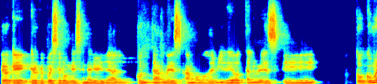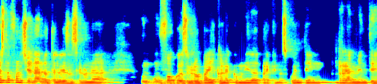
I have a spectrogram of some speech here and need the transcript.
creo que, creo que puede ser un escenario ideal contarles a modo de video, tal vez, eh, cómo está funcionando, tal vez hacer una, un, focus group ahí con la comunidad para que nos cuenten realmente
